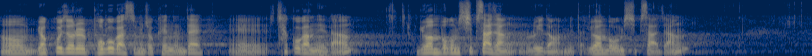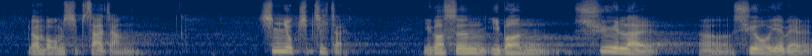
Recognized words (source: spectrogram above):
어, 몇 구절을 보고 갔으면 좋겠는데 예, 찾고 갑니다. 요한복음 14장으로 이동합니다. 요한복음 14장, 요한복음 14장 16, 17절. 이것은 이번 수요일 날 어, 수요 예배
